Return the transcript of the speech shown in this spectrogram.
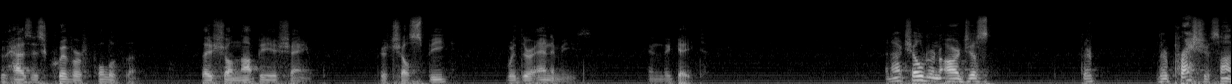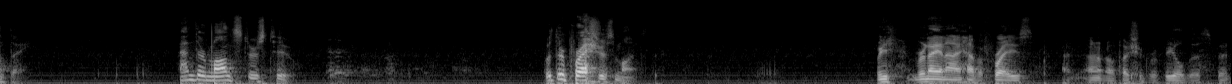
who has his quiver full of them. They shall not be ashamed, but shall speak with their enemies in the gate. And our children are just, they're, they're precious, aren't they? And they're monsters too. But they're precious monsters. We, Renee and I have a phrase. I, I don't know if I should reveal this, but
